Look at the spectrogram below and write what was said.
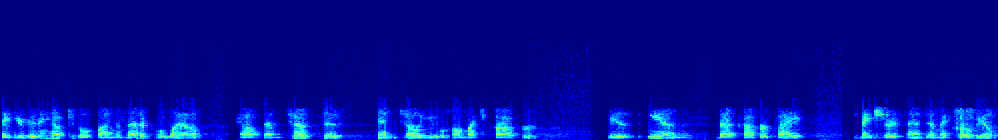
then you're going to have to go find a medical lab, have them test it, and tell you how much copper is in that copper pipe to make sure it's antimicrobial.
